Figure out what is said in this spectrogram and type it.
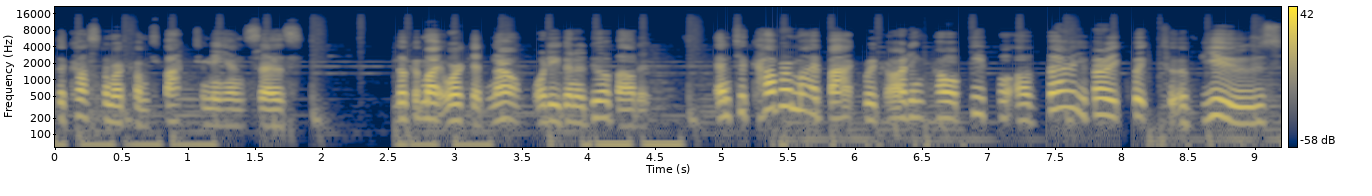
the customer comes back to me and says, look at my orchid now, what are you going to do about it? And to cover my back regarding how people are very, very quick to abuse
